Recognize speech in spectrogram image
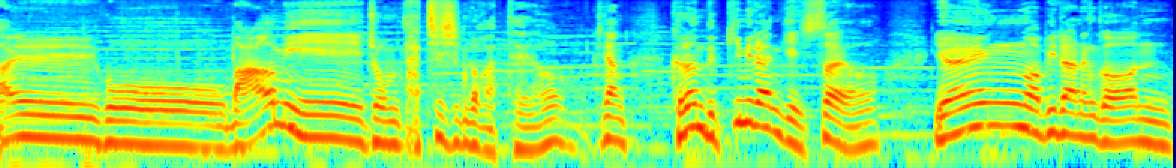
아이고 마음이 좀 다치신 것 같아요. 그냥 그런 느낌이라는 게 있어요. 여행업이라는 건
